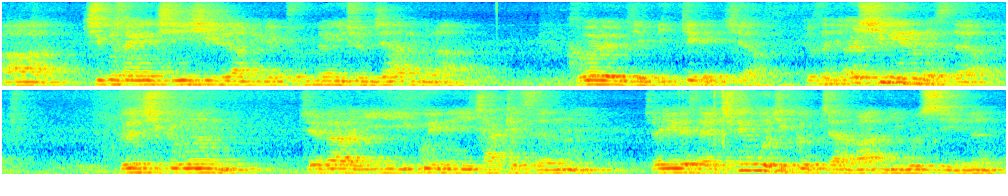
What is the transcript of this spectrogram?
아 지구상의 진실이라는 게 분명히 존재하는구나 그걸 이제 믿게 됐죠. 그래서 열심히 일을 했어요. 그래서 지금은 제가 이 입고 있는 이 자켓은 저희 회사의 최고 직급자만 입을 수 있는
